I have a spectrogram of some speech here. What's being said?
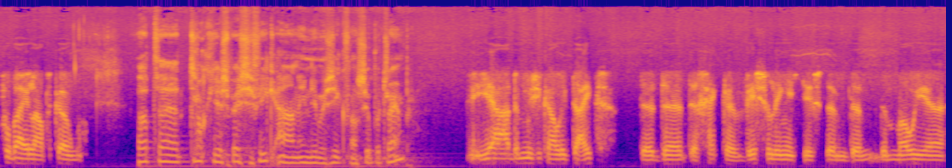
voorbij laten komen. Wat eh, trok je specifiek aan in de muziek van Supertramp? Ja, de muzikaliteit. De, de, de gekke wisselingetjes, de, de, de mooie,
